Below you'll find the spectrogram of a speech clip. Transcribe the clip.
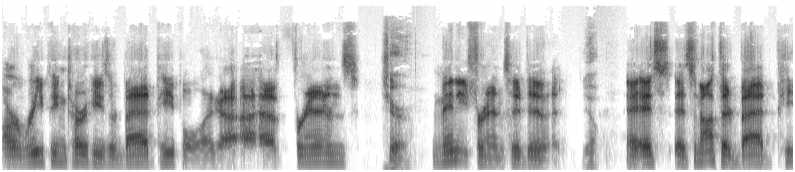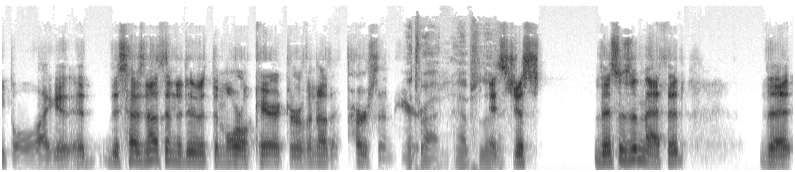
are reaping turkeys are bad people. Like I, I have friends, Sure. many friends who do it. It's it's not they're bad people. Like it, it this has nothing to do with the moral character of another person here. That's right. Absolutely. It's just this is a method that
